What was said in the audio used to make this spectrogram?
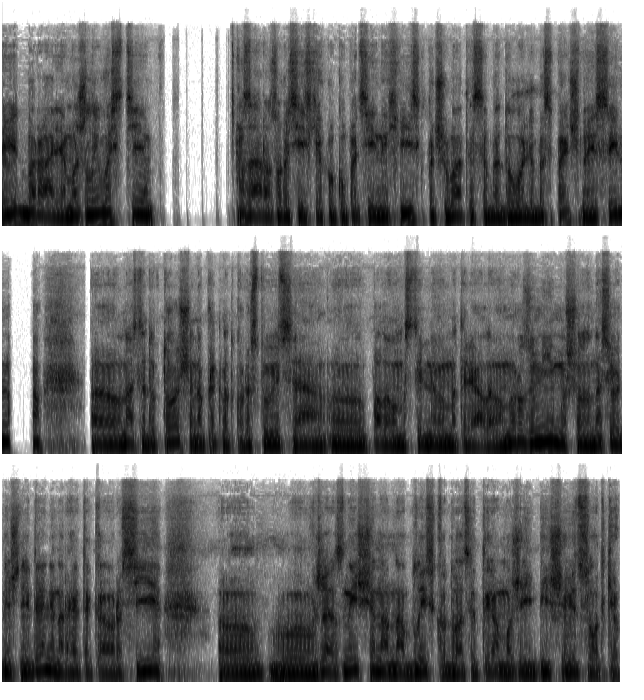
відбирає можливості зараз у російських окупаційних військ почувати себе доволі безпечно і сильно. Е, Внаслідок того, що, наприклад, користуються е, паливомастильними матеріалами, ми розуміємо, що на сьогоднішній день енергетика Росії е, вже знищена на близько 20, а може і більше відсотків.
